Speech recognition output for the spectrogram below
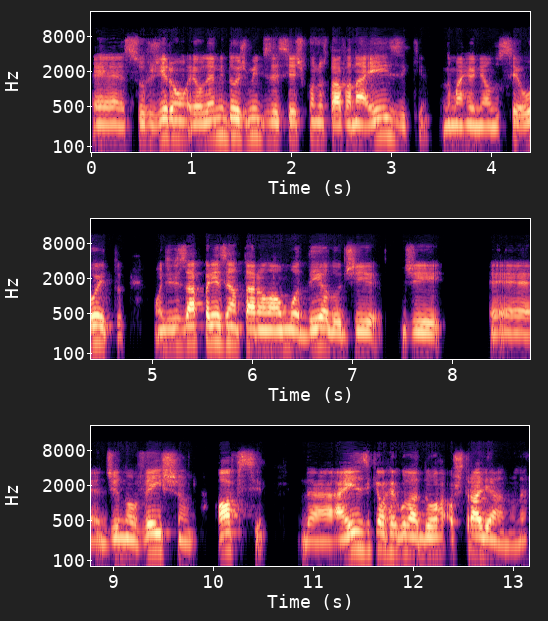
é, surgiram, eu lembro em 2016, quando eu estava na ASIC, numa reunião do C8, onde eles apresentaram lá um modelo de, de, é, de Innovation Office, da, a ASIC é o regulador australiano, né?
